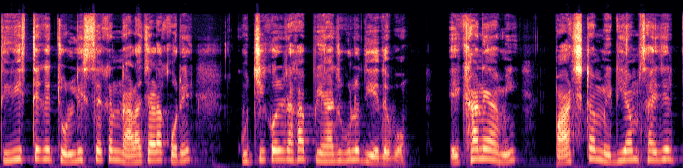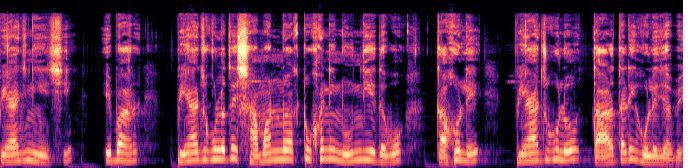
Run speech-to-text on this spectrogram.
তিরিশ থেকে চল্লিশ সেকেন্ড নাড়াচাড়া করে কুচি করে রাখা পেঁয়াজগুলো দিয়ে দেব। এখানে আমি পাঁচটা মিডিয়াম সাইজের পেঁয়াজ নিয়েছি। এবার পেঁয়াজগুলোতে সামান্য একটুখানি নুন দিয়ে দেবো, তাহলে পেঁয়াজগুলো তাড়াতাড়ি গলে যাবে।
